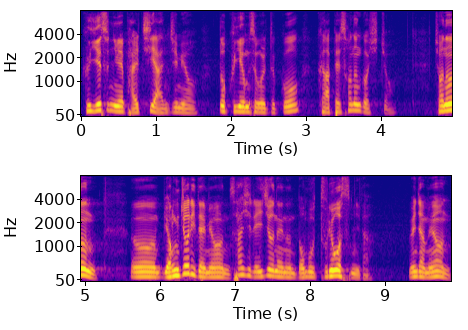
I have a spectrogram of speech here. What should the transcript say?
그 예수님의 발치에 앉으며 또 그의 음성을 듣고 그 앞에 서는 것이죠. 저는 어, 명절이 되면 사실 예전에는 너무 두려웠습니다. 왜냐하면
